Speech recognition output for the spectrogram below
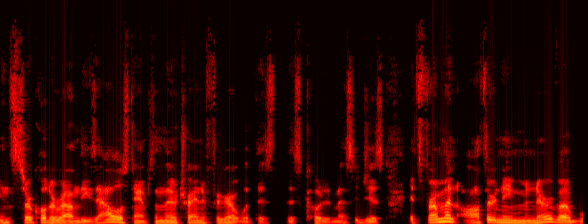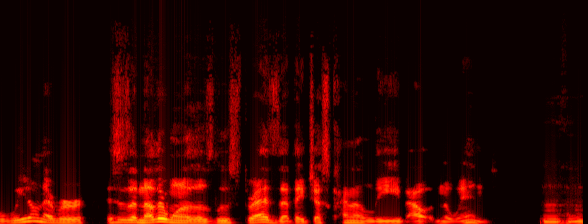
encircled around these owl stamps, and they're trying to figure out what this this coded message is. It's from an author named Minerva, but we don't ever. This is another one of those loose threads that they just kind of leave out in the wind. Mm-hmm.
